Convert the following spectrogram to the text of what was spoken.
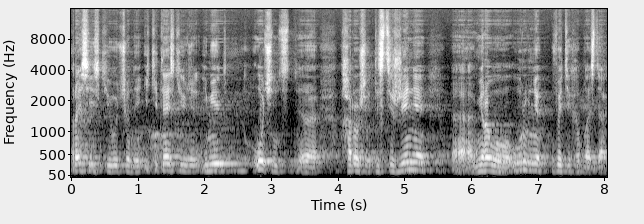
Российские ученые и китайские ученые имеют очень э, хорошие достижения э, мирового уровня в этих областях.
